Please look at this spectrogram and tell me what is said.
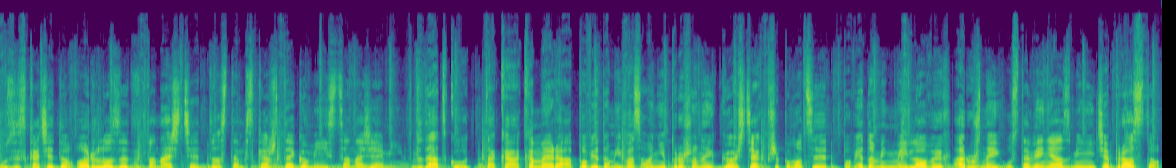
uzyskacie do Orlo Z12 dostęp z każdego miejsca na Ziemi. W dodatku, taka kamera powiadomi Was o nieproszonych gościach przy pomocy powiadomień mailowych, a różne ustawienia zmienicie prosto,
